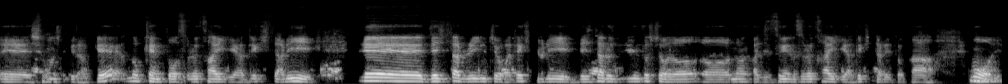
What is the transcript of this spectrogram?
えー、資本主義だけの検討する会議ができたり、えー、デジタル臨調ができたり、デジタル田園都市をなんか実現する会議ができたりとか、もう、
